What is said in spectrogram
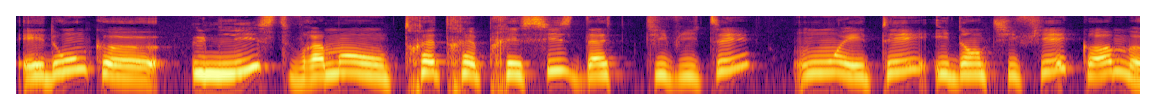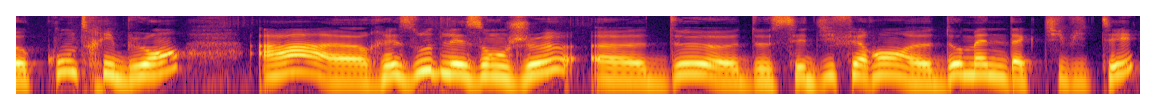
Et donc, une liste vraiment très très précise d'activités ont été identifiées comme contribuant à résoudre les enjeux de, de ces différents domaines d'activité.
